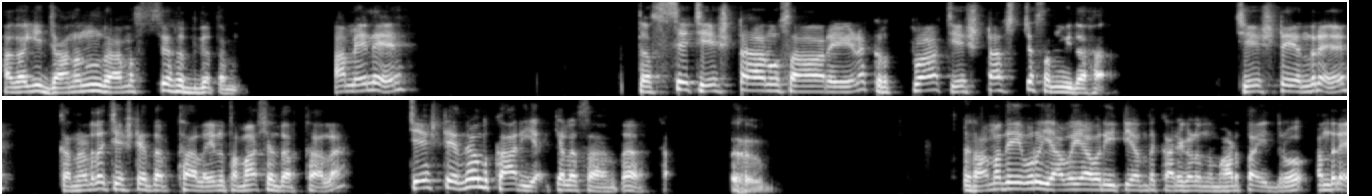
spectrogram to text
ಹಾಗಾಗಿ ಜಾನನ್ ರಾಮಸ್ಯ ಹೃದ್ಗತಂ. ಆಮೇಲೆ ತಸ್ಯ ಚೇಷ್ಟಾನುಸಾರೇಣ ಕೃತ್ವ ಚೇಷ್ಟಾಶ್ಚ ಸಂವಿಧ ಚೇಷ್ಟೆ ಅಂದ್ರೆ ಕನ್ನಡದ ಚೇಷ್ಟೆ ಅಂತ ಅರ್ಥ ಅಲ್ಲ, ಏನು ತಮಾಷೆ ಅಂತ ಅರ್ಥ ಅಲ್ಲ. ಚೇಷ್ಟೆ ಅಂದ್ರೆ ಒಂದು ಕಾರ್ಯ, ಕೆಲಸ ಅಂತ ಅರ್ಥ. ರಾಮದೇವರು ಯಾವ ಯಾವ ರೀತಿಯಂತ ಕಾರ್ಯಗಳನ್ನು ಮಾಡ್ತಾ ಇದ್ರು ಅಂದ್ರೆ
